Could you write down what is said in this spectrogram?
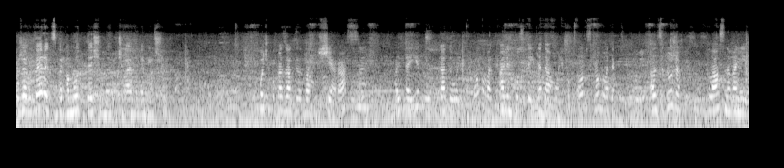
рожевий перець, бергамот, те, що ми відчуваємо найбільше. Хочу показати вам ще раз Альтаїр дати Олі спробувати. А він пустий, не дам Олі спробувати. Але це дуже класна ваніль.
